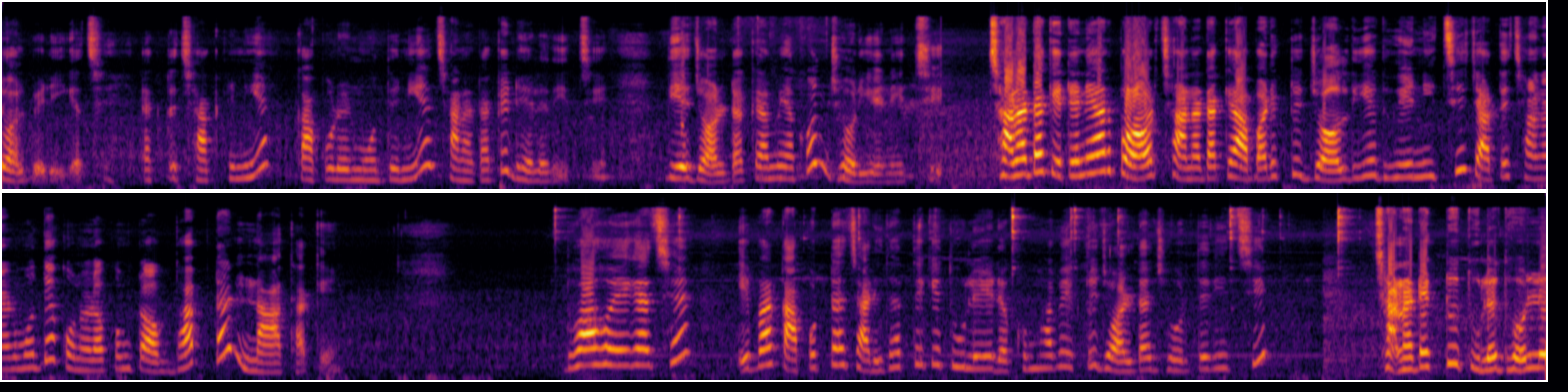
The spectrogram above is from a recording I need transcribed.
জল বেরিয়ে গেছে। একটা ছাকনি নিয়ে কাপড়ের মধ্যে নিয়ে ছানাটাকে ঢেলে দিচ্ছি। দিয়ে জলটাকে আমি এখন ঝরিয়ে নিচ্ছি। ছানাটা কেটে নেওয়ার পর ছানাটাকে আবার একটু জল দিয়ে ধুয়ে নিচ্ছি যাতে ছানার মধ্যে কোনো রকম টক ভাবটা না থাকে। ধোয়া হয়ে গেছে। এবার কাপড়টা চারিধার থেকে তুলে এরকমভাবে একটু জলটা ঝরতে দিচ্ছি। ছানাটা একটু তুলে ধরলে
